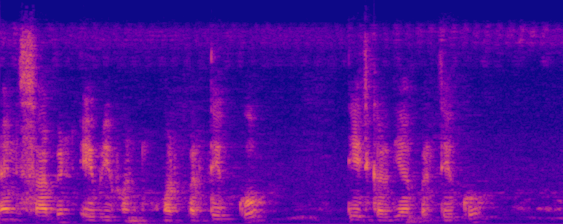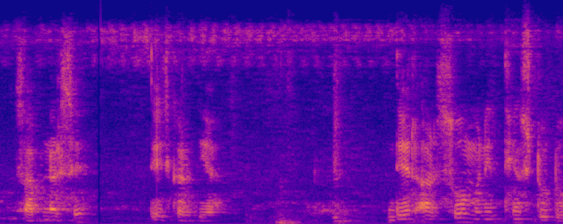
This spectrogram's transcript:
एंड शार्पन एवरी वन और प्रत्येक को तेज कर दिया प्रत्येक को, शार्पनर से तेज कर दिया। There are so many things to do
